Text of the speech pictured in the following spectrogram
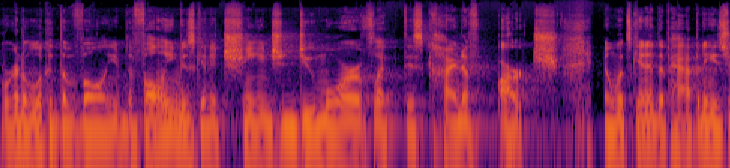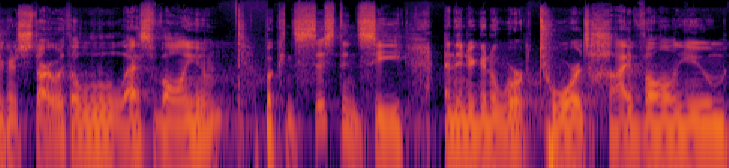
we're going to look at the volume. The volume is going to change and do more of like this kind of arch. And what's going to end up happening is you're going to start with a less volume, but consistency, and then you're going to work towards high volume,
